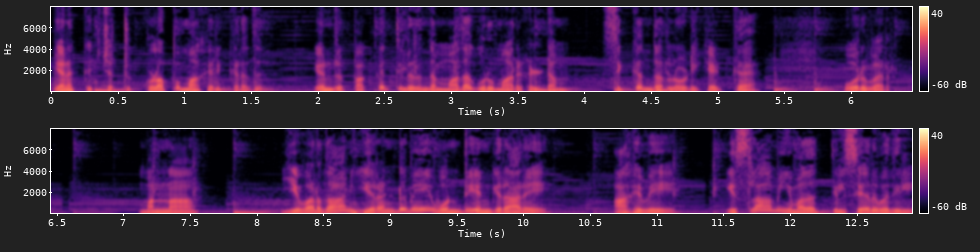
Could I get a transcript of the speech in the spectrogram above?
எனக்கு சற்று குழப்பமாக இருக்கிறது என்று பக்கத்தில் இருந்த மதகுருமார்களிடம் சிக்கந்தர் லோடி கேட்க ஒருவர் மன்னா இவர்தான் இரண்டுமே ஒன்று என்கிறாரே. ஆகவே இஸ்லாமிய மதத்தில் சேருவதில்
